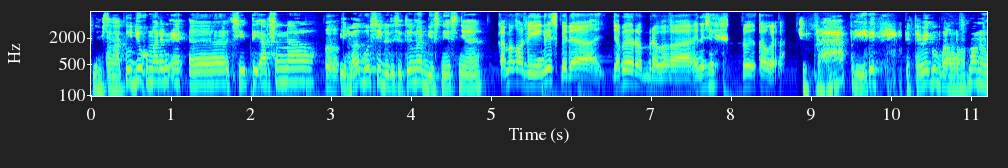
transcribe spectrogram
jam setengah 7 kemarin eh, eh, City Arsenal hmm. ya bagus sih dari situ mah bisnisnya karena kalau di Inggris beda jamnya berapa ini sih lu tau gak? berapa ya PTW gue bukan orang sono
